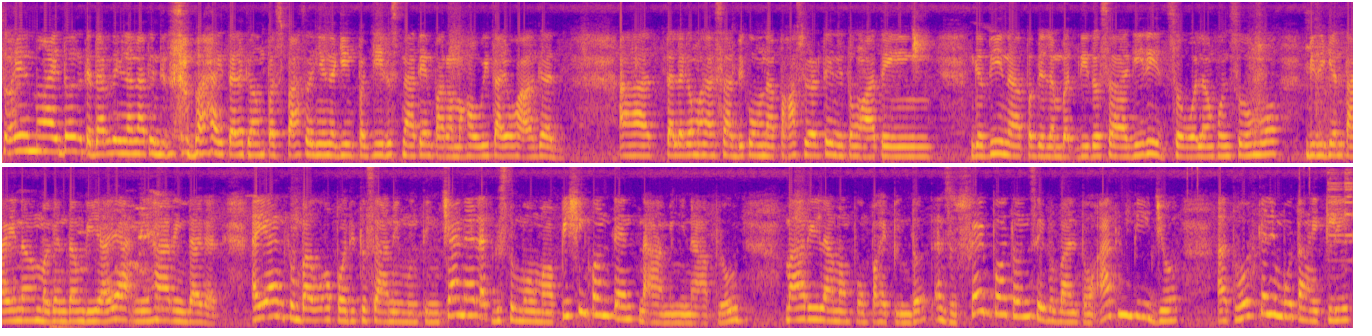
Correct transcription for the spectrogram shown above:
So ayan mga idol, kadarating lang natin dito sa bahay. Talagang paspasan yung naging pagkilos natin para makauwi tayo kaagad. At talagang masasabi kong napakaswerte nitong ating gabi na paglalambat dito sa gilid. So walang konsumo, binigyan tayo ng magandang biyaya ni Haring Dagat. Ayan, kung bago ka po dito sa aming munting channel at gusto mo mga fishing content na aming ina-upload, maaari lamang pong pakipindot ang subscribe button sa ibaba nitong ating video at huwag kalimutang i-click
